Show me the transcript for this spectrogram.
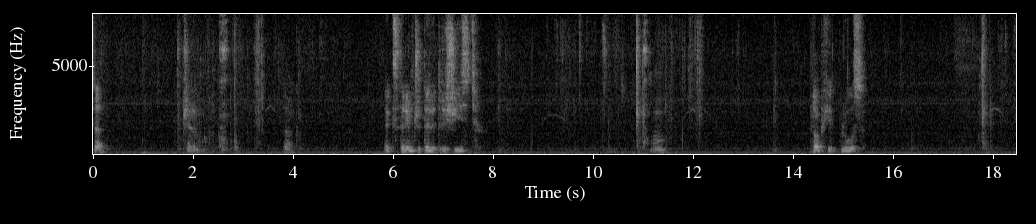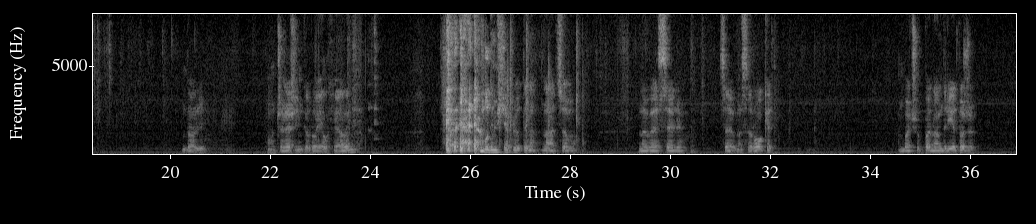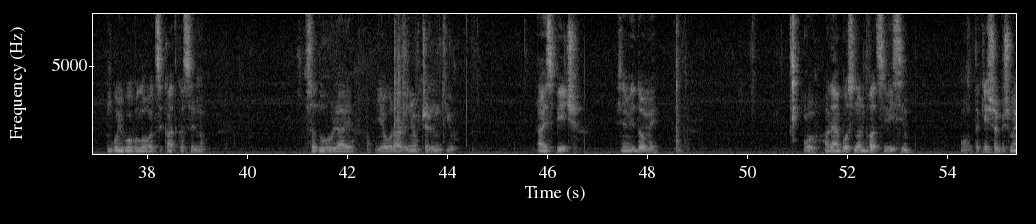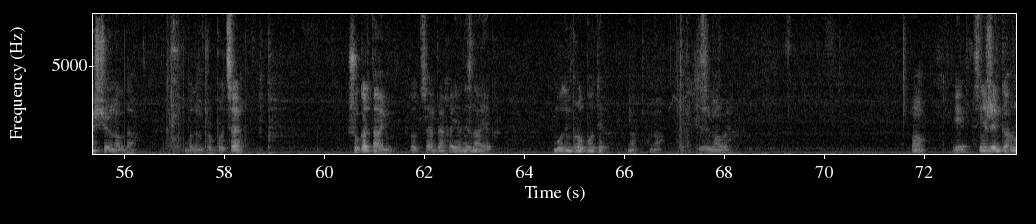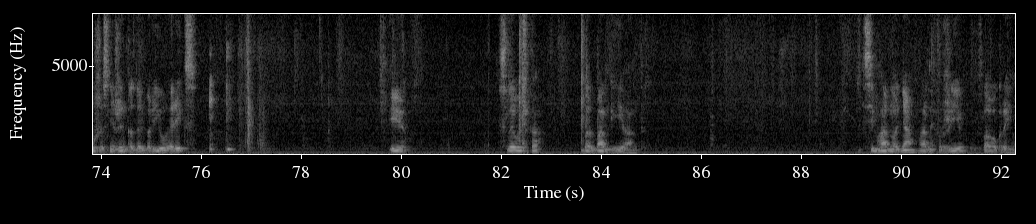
Це черенок. Так. Екстрим 436. О. Топ Хіт Плюс. Далі. Черешенька Royal Helen. Будемо щеплювати на, на цьому на веселі. Це в нас Rocket. Бачу, пана Андрія теж бойовоголова цикатка сильно в саду гуляє. Є ураження в черенків. Ice Peach, всім відомий. О, Ребус 028. О, такий ще більш-менш черенок, да. Будемо пробувати. Це Sugar Time. То це, бляха, я не знаю як. Будемо пробувати на, на зимове. О, і сніжинка, груша, сніжинка Дельбарю RX. І сливочка Бербанк Гігант. Всім гарного дня, гарних врожаїв. Слава Україні!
